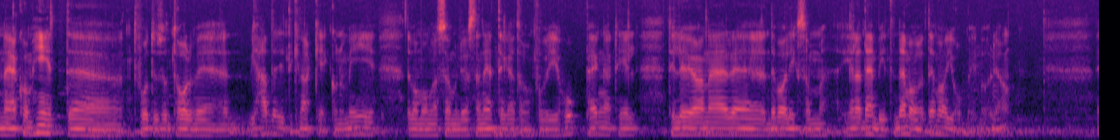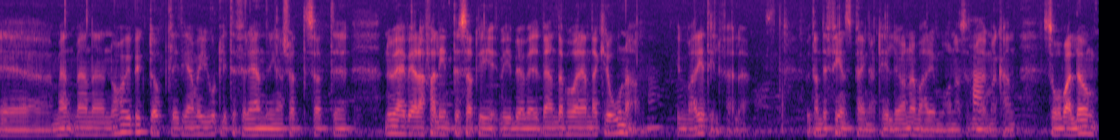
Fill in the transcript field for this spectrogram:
När jag kom hit eh, 2012, eh, vi hade lite knackig ekonomi. Det var många sömnlösa nätter, att de får vi ihop pengar till, till löner. Eh, det var liksom, hela den biten, den var, den var jobbig i början. Eh, men men eh, nu har vi byggt upp lite grann, vi har gjort lite förändringar så att, så att eh, nu är vi i alla fall inte så att vi, vi behöver vända på varenda krona i varje tillfälle. Utan det finns pengar till löner varje månad så Ja. man, kan sova lugnt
